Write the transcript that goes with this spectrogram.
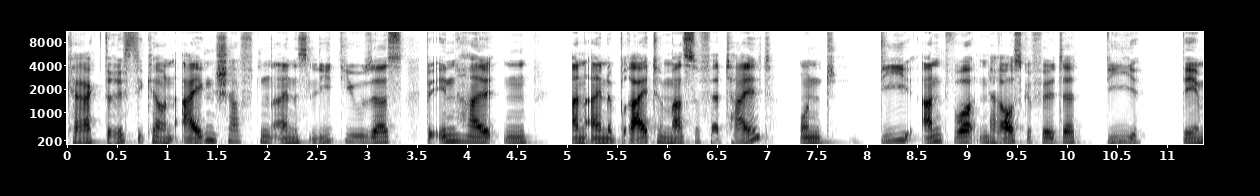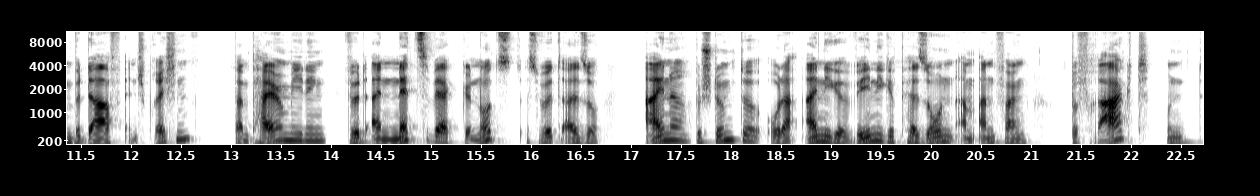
Charakteristika und Eigenschaften eines Lead-Users beinhalten, an eine breite Masse verteilt und die Antworten herausgefiltert, die dem Bedarf entsprechen. Beim Pyramiding wird ein Netzwerk genutzt. Es wird also eine bestimmte oder einige wenige Personen am Anfang befragt und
